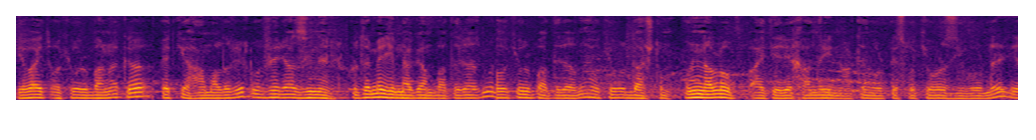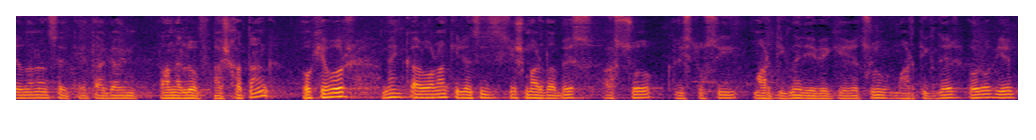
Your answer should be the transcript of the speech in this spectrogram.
եւ այդ հոգևոր բանակը պետք է համալրել ու վերազինել, որտեղ մեր հիմնական պատերազմը հոգևոր պատերազմն է հոգևոր դաշտում։ Ունենալով այդ երեխաներին արդեն որպես հոգևոր զինվորներ եւ նրանց հետ հետագայում տանելով աշխատանք, հոգևոր մենք կարողանանք իրենցից ճշմարտապես Աստծո Քրիստոսի մարտիկներ եւ եկեղեցու մարտիկներ, որով եւ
